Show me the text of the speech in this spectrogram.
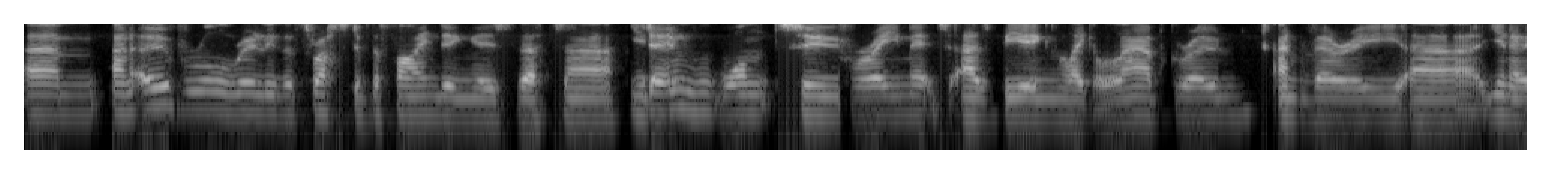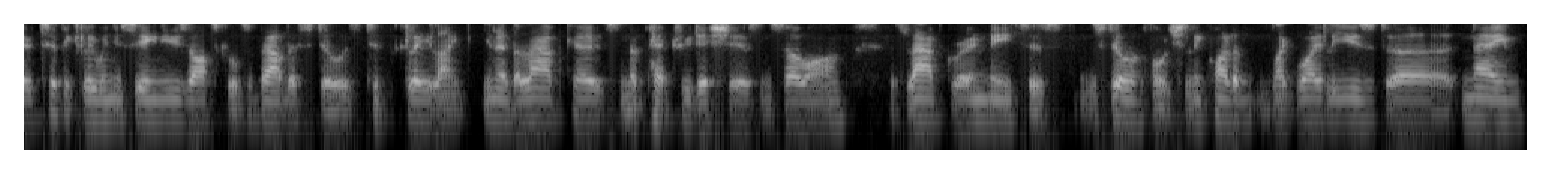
Um, and overall, really, the thrust of the finding is that uh, you don't want to frame it as being like lab grown and very, uh, you know, typically when you're seeing news articles about this, still it's typically like, you know, the lab coats and the petri dishes and so on. It's lab grown meat is still unfortunately quite a like widely used uh, name.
